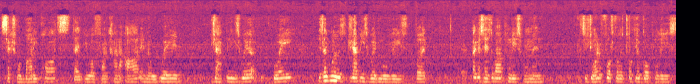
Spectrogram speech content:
sexual body parts that you will find kind of odd in a weird Japanese way. way. It's like one of those Japanese weird movies, but like I said, it's about a police woman to join the force for the Tokyo Gore Police.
